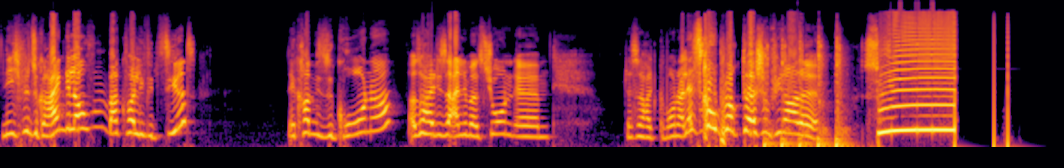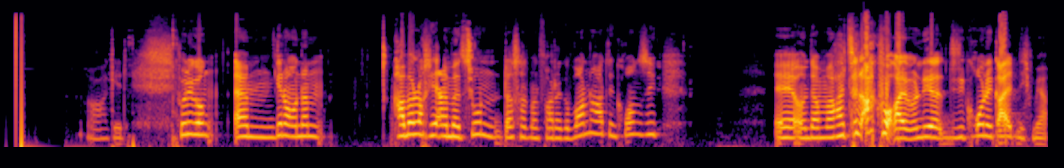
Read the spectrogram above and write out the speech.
Nee, ich bin sogar reingelaufen, war qualifiziert. Da kam diese Krone, also halt diese Animation, ähm, dass er halt gewonnen hat. Let's go, Block Dash im Finale! Su Ah, oh, geht. Entschuldigung, ähm, genau, und dann haben wir noch die Animation, dass halt mein Vater gewonnen hat, den Kronensieg. Äh, und dann war halt sein Akku all und die, diese Krone galt nicht mehr.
